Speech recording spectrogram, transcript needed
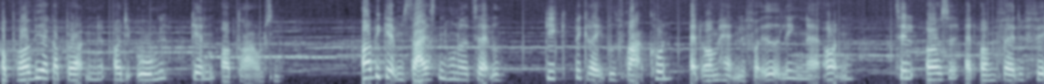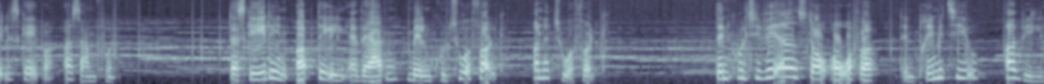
og påvirker børnene og de unge gennem opdragelsen. Op igennem 1600-tallet gik begrebet fra kun at omhandle forædlingen af ånden til også at omfatte fællesskaber og samfund. Der skete en opdeling af verden mellem kulturfolk og naturfolk. Den kultiverede står overfor den primitive og vilde.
